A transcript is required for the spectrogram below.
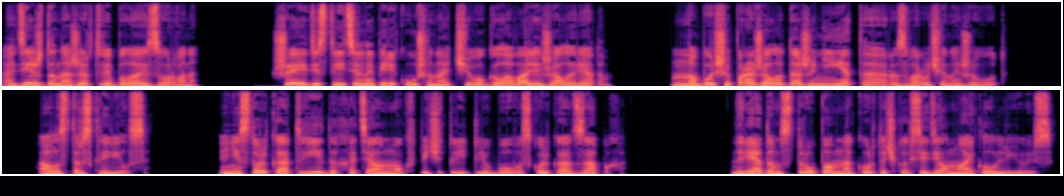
Одежда на жертве была изорвана, шея действительно перекушена, отчего голова лежала рядом. Но больше поражало даже не это, а развороченный живот. Алластер скривился. И не столько от вида, хотя он мог впечатлить любого, сколько от запаха. Рядом с трупом на корточках сидел Майкл Льюис.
